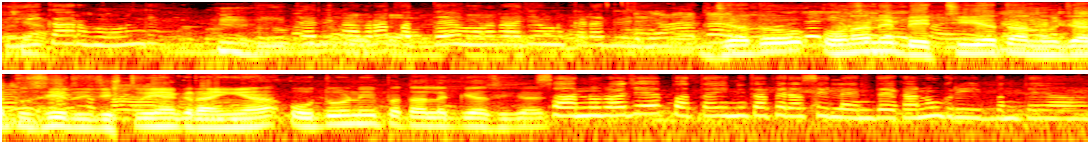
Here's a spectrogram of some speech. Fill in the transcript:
ਕੀ ਘਰ ਹੋਣਗੇ। ਕੀ ਤੇ ਵੀ ਖਬਰਾਂ ਪੱਤੇ ਹੁਣ ਰਾਜਾ ਹੁਣ ਕਿਹੜਾ ਗਿਣੇ ਜਦੋਂ ਉਹਨਾਂ ਨੇ ਵੇਚੀ ਹੈ ਤੁਹਾਨੂੰ ਜਾਂ ਤੁਸੀਂ ਰਜਿਸਟਰੀਆਂ ਕਰਾਈਆਂ ਉਦੋਂ ਨਹੀਂ ਪਤਾ ਲੱਗਿਆ ਸੀਗਾ? ਸਾਨੂੰ ਰਾਜਾ ਪਤਾ ਹੀ ਨਹੀਂ ਤਾਂ ਫਿਰ ਅਸੀਂ ਲੈਂਦੇ ਕਾਹਨੂੰ ਗਰੀਬ ਬੰਦੇ ਆ?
